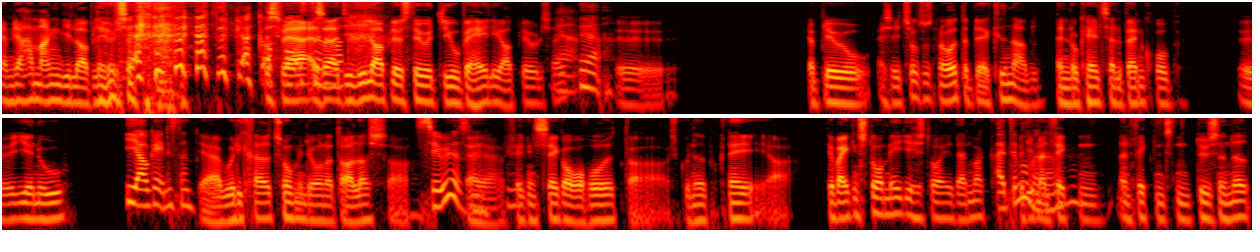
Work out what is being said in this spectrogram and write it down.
Jamen, jeg har mange vilde oplevelser. Ja, det kan jeg godt Desværre, altså, mig. de vilde oplevelser, det er jo de ubehagelige oplevelser. Ja. Ikke? Ja. Øh, jeg blev jo, altså i 2008, der blev jeg kidnappet af en lokal Taliban-gruppe øh, i en uge, I Afghanistan. ja, hvor de krævede 2 millioner dollars, og Seriously? ja, jeg fik en sæk over hovedet og skulle ned på knæ, og det var ikke en stor mediehistorie i Danmark, Ej, det fordi være man da. fik, den, man fik den sådan dysset ned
